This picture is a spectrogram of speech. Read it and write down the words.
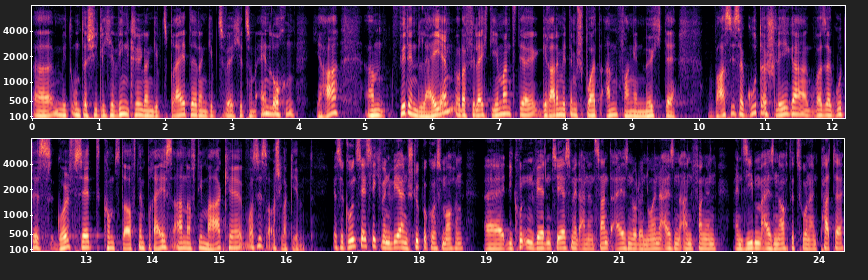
äh, mit unterschiedlichen Winkeln. Dann gibt's Breite, dann gibt's welche zum Einlochen. Ja, ähm, für den Laien oder vielleicht jemand, der gerade mit dem Sport anfangen möchte, was ist ein guter Schläger? Was ist ein gutes Golfset? Kommt es da auf den Preis an, auf die Marke? Was ist ausschlaggebend? Also grundsätzlich, wenn wir einen Stupperkurs machen, äh, die Kunden werden zuerst mit einem Sandeisen oder Neuneisen anfangen, ein Siebeneisen auch dazu und ein Putter.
